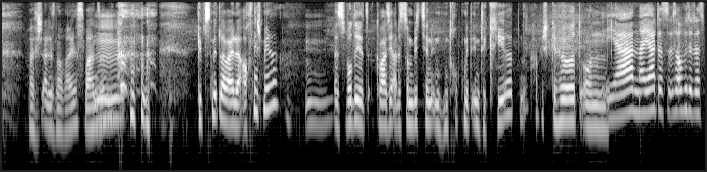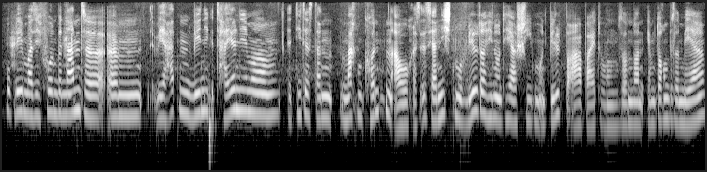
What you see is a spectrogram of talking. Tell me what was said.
was ich alles noch weiß, Wahnsinn. Gibt es mittlerweile auch nicht mehr. Mhm. Es wurde jetzt quasi alles so ein bisschen in den Druck mit integriert, habe ich gehört. Und Ja, naja, das ist auch wieder das Problem, was ich vorhin benannte. Ähm, wir hatten wenige Teilnehmer, die das dann machen konnten auch. Es ist ja nicht nur Bilder hin und her schieben und Bildbearbeitung, sondern eben doch ein bisschen mehr.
